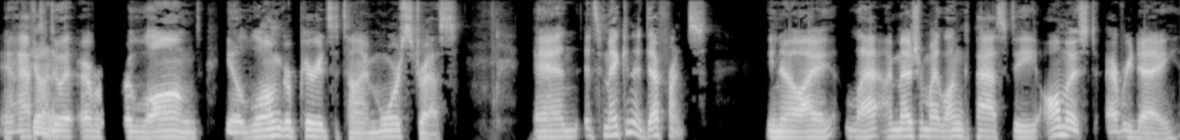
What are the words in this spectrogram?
And I have Got to it. do it over prolonged, you know, longer periods of time, more stress. And it's making a difference. You know, I I measure my lung capacity almost every day.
